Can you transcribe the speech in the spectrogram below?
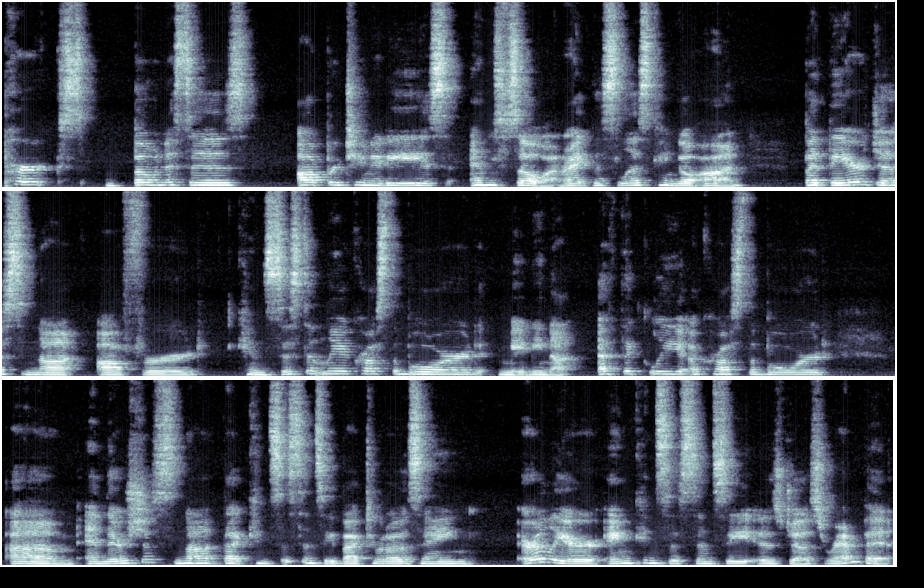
perks, bonuses, opportunities, and so on, right? This list can go on, but they're just not offered consistently across the board, maybe not ethically across the board. Um, and there's just not that consistency. Back to what I was saying earlier, inconsistency is just rampant.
